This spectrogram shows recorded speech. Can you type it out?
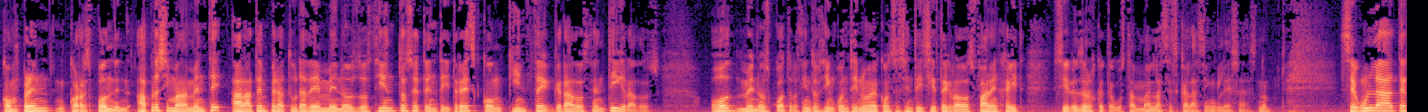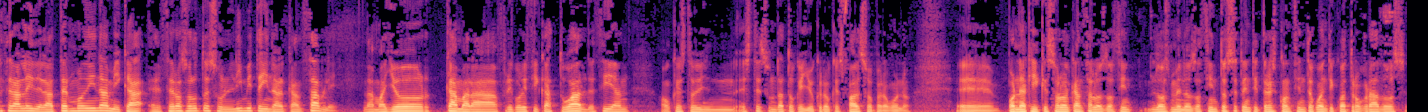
corresponden aproximadamente a la temperatura de menos 273,15 grados centígrados o menos 459,67 grados Fahrenheit si eres de los que te gustan más las escalas inglesas. ¿no? Según la tercera ley de la termodinámica, el cero absoluto es un límite inalcanzable. La mayor cámara frigorífica actual, decían, aunque esto, este es un dato que yo creo que es falso, pero bueno, eh, pone aquí que solo alcanza los, 200 los menos 273,144 grados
